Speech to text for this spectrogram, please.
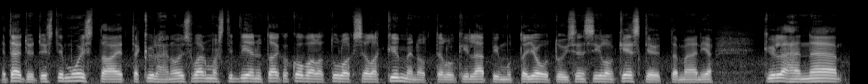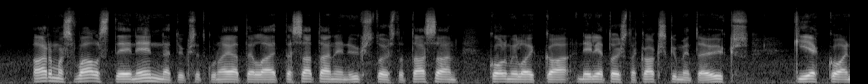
Ja täytyy tietysti muistaa, että kyllähän olisi varmasti vienyt aika kovalla tuloksella kymmenottelunkin läpi, mutta joutui sen silloin keskeyttämään. Ja kyllähän nämä Armas Valsteen ennätykset, kun ajatellaan, että satanen 11 tasan, kolmiloikkaa 14.21, kiekkoa 44-82,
